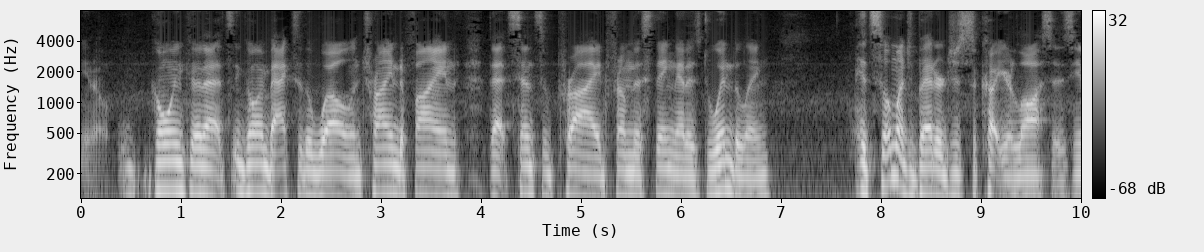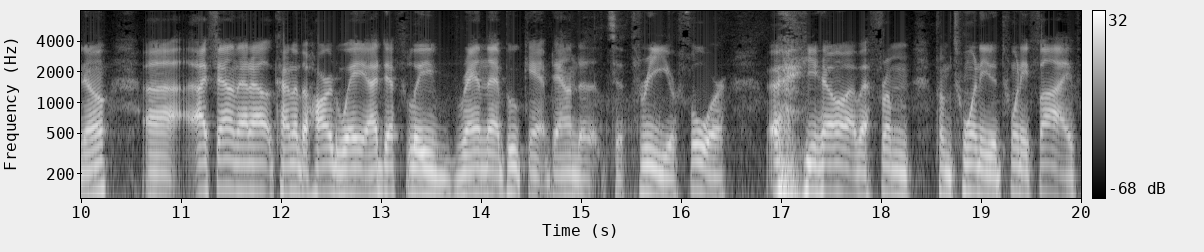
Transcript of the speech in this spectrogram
know going to that, going back to the well and trying to find that sense of pride from this thing that is dwindling, it's so much better just to cut your losses, you know. Uh, I found that out kind of the hard way. I definitely ran that boot camp down to, to three or four, uh, you know, from from 20 to 25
